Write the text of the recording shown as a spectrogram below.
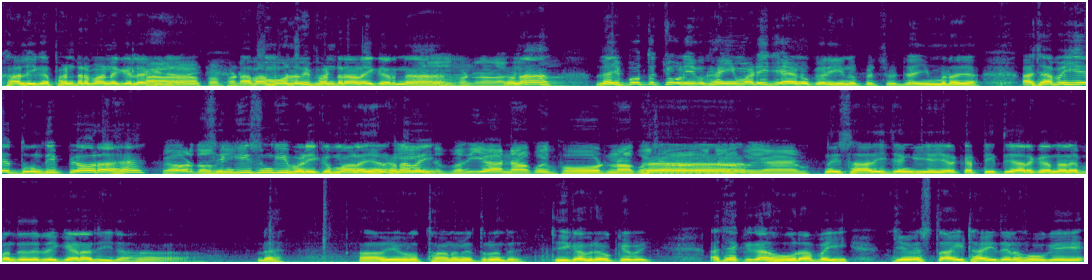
ਖਾਲੀ ਕਾ ਫੰਡਰ ਬਣ ਕੇ ਲੈ ਕੇ ਜਾਵੇ ਆਪਾਂ ਮੁੱਲ ਵੀ ਫੰਡਰ ਵਾਲਾ ਹੀ ਕਰਨਾ। ਹਨਾ? ਲੈ ਪੁੱਤ ਝੋਲੀ ਵਿਖਾਈ ਮੜੀ ਜੈ ਨੂੰ ਕਰੀ ਇਹਨੂੰ ਪਿੱਛੋਂ ਜਾਈ ਮੜਾ ਜਾ ਅੱਛਾ ਬਈ ਇਹ ਦੋਂਦੀ ਪਿਓਰ ਆ ਹੈ? ਪਿਓਰ ਦੋਂਦੀ। ਸਿੰਗੀ ਸੁੰਗੀ ਬੜੀ ਕਮਾਲ ਆ ਯਾਰ ਹਨਾ ਬਈ? ਵਧੀਆ ਨਾ ਕੋਈ ਫੋਟ ਨਾ ਕੋਈ ਛਾਂਗ ਨਾ ਕੋਈ ਐ। ਨਹੀਂ ਸਾਰੀ ਚੰਗੀ ਆ ਯਾਰ ਕੱਟੀ ਤਿਆਰ ਕਰਨ ਵਾਲੇ ਬੰਦੇ ਦੇ ਲਈ ਕਹਿਣਾ ਚਾਹੀਦਾ ਹਾਂ। ਲੈ ਆ ਵੇਖ ਲੋ ਥਾਣ ਮਿੱਤਰੋਂ ਦੇ। ਠੀਕ ਆ ਵੀਰੇ ਓਕੇ ਬਈ। ਅੱਛਾ ਇੱਕ ਗੱਲ ਹੋਰ ਆ ਬਈ ਜਿਵੇਂ 27 28 ਦਿਨ ਹੋ ਗਏ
